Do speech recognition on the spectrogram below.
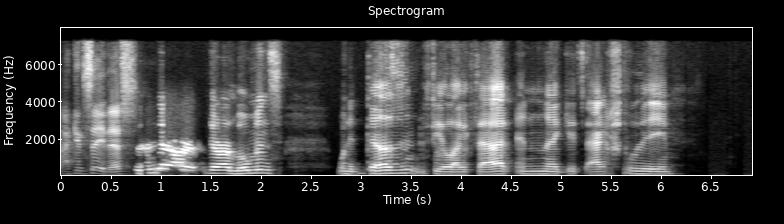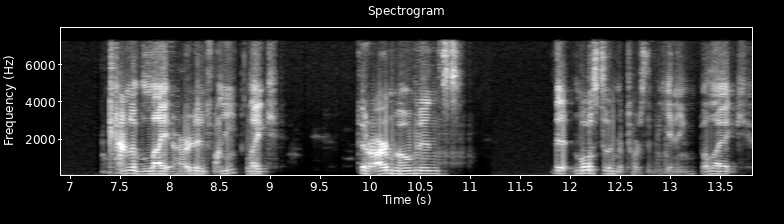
I can say this. Then there are there are moments when it doesn't feel like that, and like it's actually kind of lighthearted and funny. Like there are moments that most of them are towards the beginning, but like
